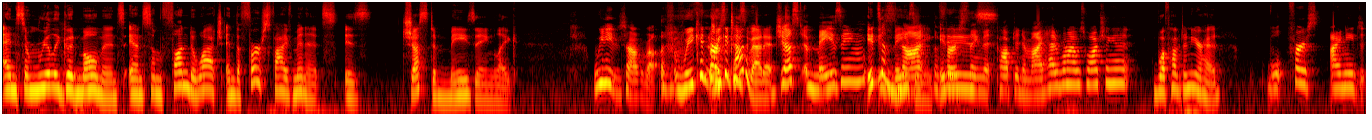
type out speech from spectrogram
and some really good moments and some fun to watch. And the first five minutes is just amazing. Like We need to talk about this. we can we can talk about it. Just amazing. It's is Not amazing. the It first thing that popped into my head when I was watching it. What popped into your head? Well, first, I need to.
